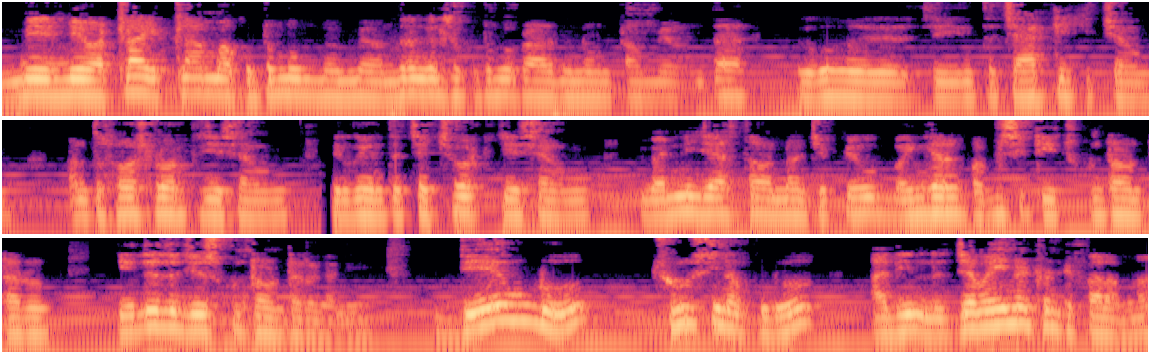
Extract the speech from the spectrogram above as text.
మేము అట్లా ఇట్లా మా కుటుంబం మేము అందరం కలిసి కుటుంబ ప్రార్థన ఉంటాం. మేమంతా ఇంత చారిటీకి ఇచ్చాము అంత సోషల్ వర్క్ చేశాము ఇదిగో ఇంత చర్చ్ వర్క్ చేశాము ఇవన్నీ చేస్తా ఉన్నాం చెప్పి భయంకరంగా పబ్లిసిటీ ఇచ్చుకుంటా ఉంటారు ఏదేదో చేసుకుంటా ఉంటారు కానీ దేవుడు చూసినప్పుడు అది నిజమైనటువంటి ఫలమా?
